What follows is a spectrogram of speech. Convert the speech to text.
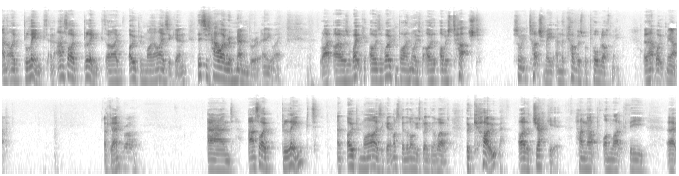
and I blinked. And as I blinked and I opened my eyes again, this is how I remember it anyway. Right, I was awake. I was awoken by a noise, but I, I was touched. Something touched me, and the covers were pulled off me, and that woke me up. Okay. Right. And as I blinked and opened my eyes again, it must have been the longest blink in the world. The coat, I had a jacket hung up on like the uh,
